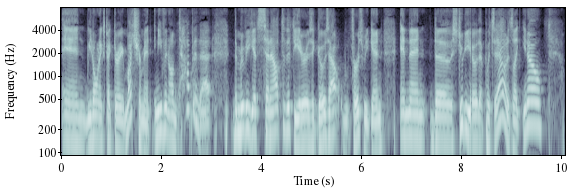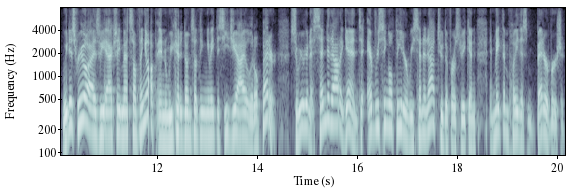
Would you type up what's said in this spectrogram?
and we don't expect very much from it. And even on top of that, the movie gets sent out to the theater as it goes out first weekend, and then the studio that puts it out is like, you know. We just realized we actually messed something up, and we could have done something to make the CGI a little better. So we were going to send it out again to every single theater we sent it out to the first weekend, and make them play this better version.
